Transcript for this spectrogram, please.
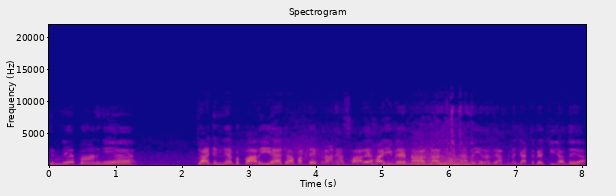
ਜਿੰਨੇ ਬਾਣੀਏ ਆ, ਜਾਂ ਜਿੰਨੇ ਵਪਾਰੀ ਆ, ਜਾਂ ਵੱਡੇ ਘਰਾਣੇ ਆ, ਸਾਰੇ ਹਾਈਵੇ ਨਾਲ ਨਾਲ ਜ਼ਮੀਨਾਂ ਲਈ ਜਾਂਦੇ ਤੇ ਆਪਣੇ ਜੱਟ ਵੇਚੀ ਜਾਂਦੇ ਆ।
